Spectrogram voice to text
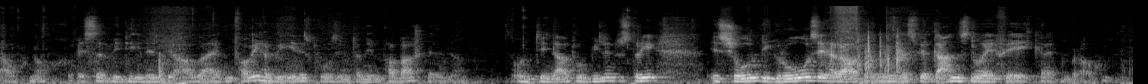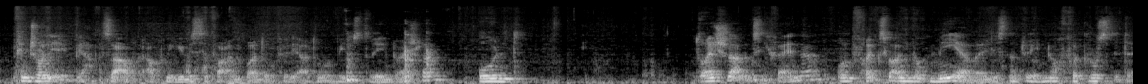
auch noch besser bedienen, bearbeiten. VW hat wie jedes große Unternehmen ein paar Baustellen. Und in der Automobilindustrie ist schon die große Herausforderung, dass wir ganz neue Fähigkeiten brauchen. Ich finde schon, wir haben auch, auch eine gewisse Verantwortung für die Automobilindustrie in Deutschland. Und Deutschland sich verändern und Volkswagen noch mehr, weil das natürlich noch verkrusteter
